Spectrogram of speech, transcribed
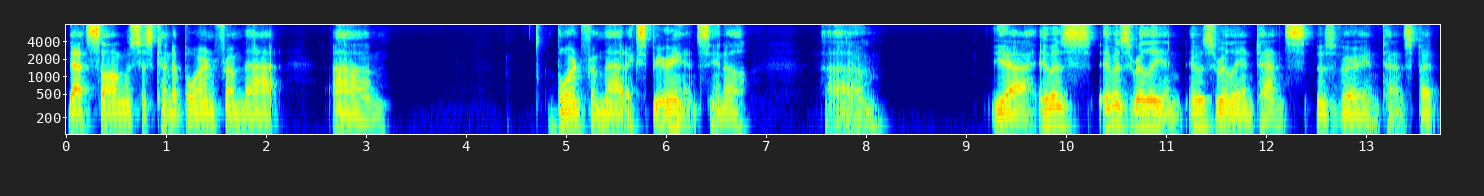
that song was just kind of born from that um, born from that experience you know? Um, yeah it was it was really and it was really intense. It was very intense but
